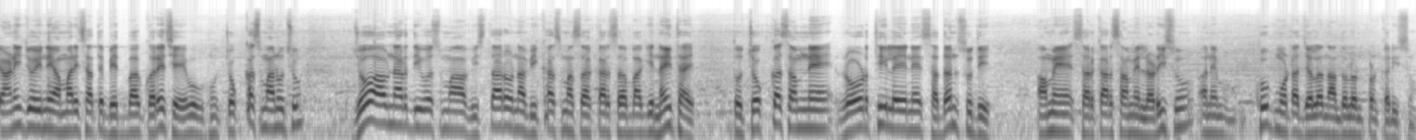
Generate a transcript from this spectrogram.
જાણી જોઈને અમારી સાથે ભેદભાવ કરે છે એવું હું ચોક્કસ માનું છું. જો આવનાર દિવસમાં વિસ્તારોના વિકાસમાં સહકાર સહભાગી નહીં થાય, તો ચોક્કસ અમને રોડથી લઈને સદન સુધી અમે સરકાર સામે લડીશું અને ખૂબ મોટા જલન આંદોલન પણ કરીશું.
